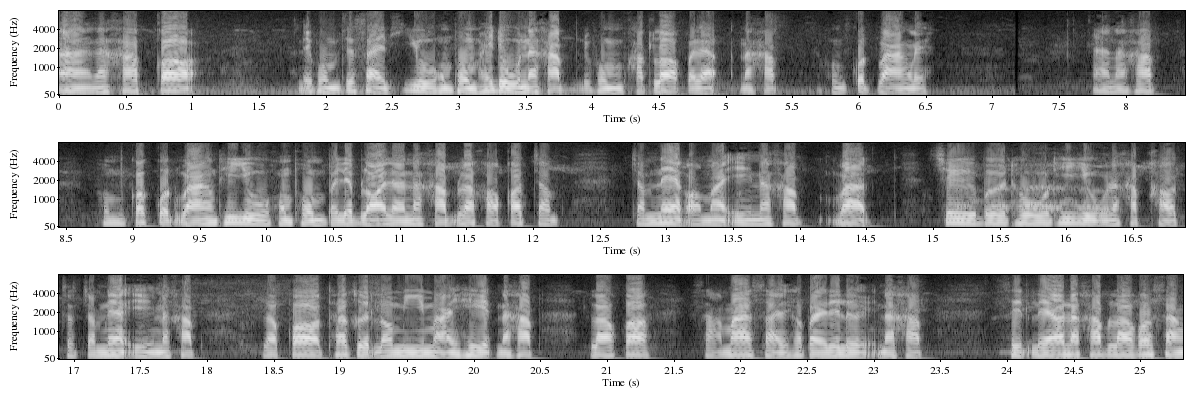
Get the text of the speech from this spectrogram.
อ่านะครับ ก็ เดี๋ยวผมจะใส่ที่อยู่ของผมให้ดูนะครับ เดี๋ยวผมคัดลอกไปแล้วนะครับ ผมกดวางเลย อ่านะครับ ผมก็กดวางที่อยู่ของผมไปเรียบร้อยแล้วนะครับ แล้วเขาก็จะ จำแนกออกมาเองนะครับ ว่าชื่อเบอร์โทรที่อยู่นะครับ เขาจะจำแนกเองนะครับ แล้วก็ถ้าเกิดเรามีหมายเหตุนะครับ เราก็สามารถใส่เข้าไปได้เลยนะครับ เสร็จแล้วนะครับ เราก็สั่ง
